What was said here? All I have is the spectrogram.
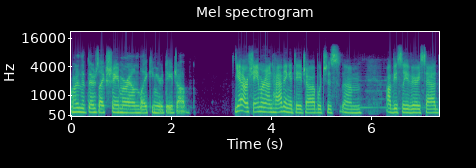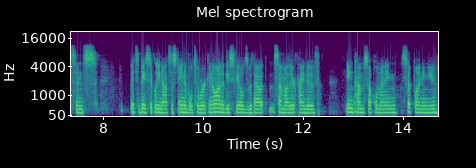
Or that there's like shame around liking your day job yeah, or shame around having a day job, which is um, obviously very sad since it's basically not sustainable to work in a lot of these fields without some other kind of income supplementing supplementing you.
